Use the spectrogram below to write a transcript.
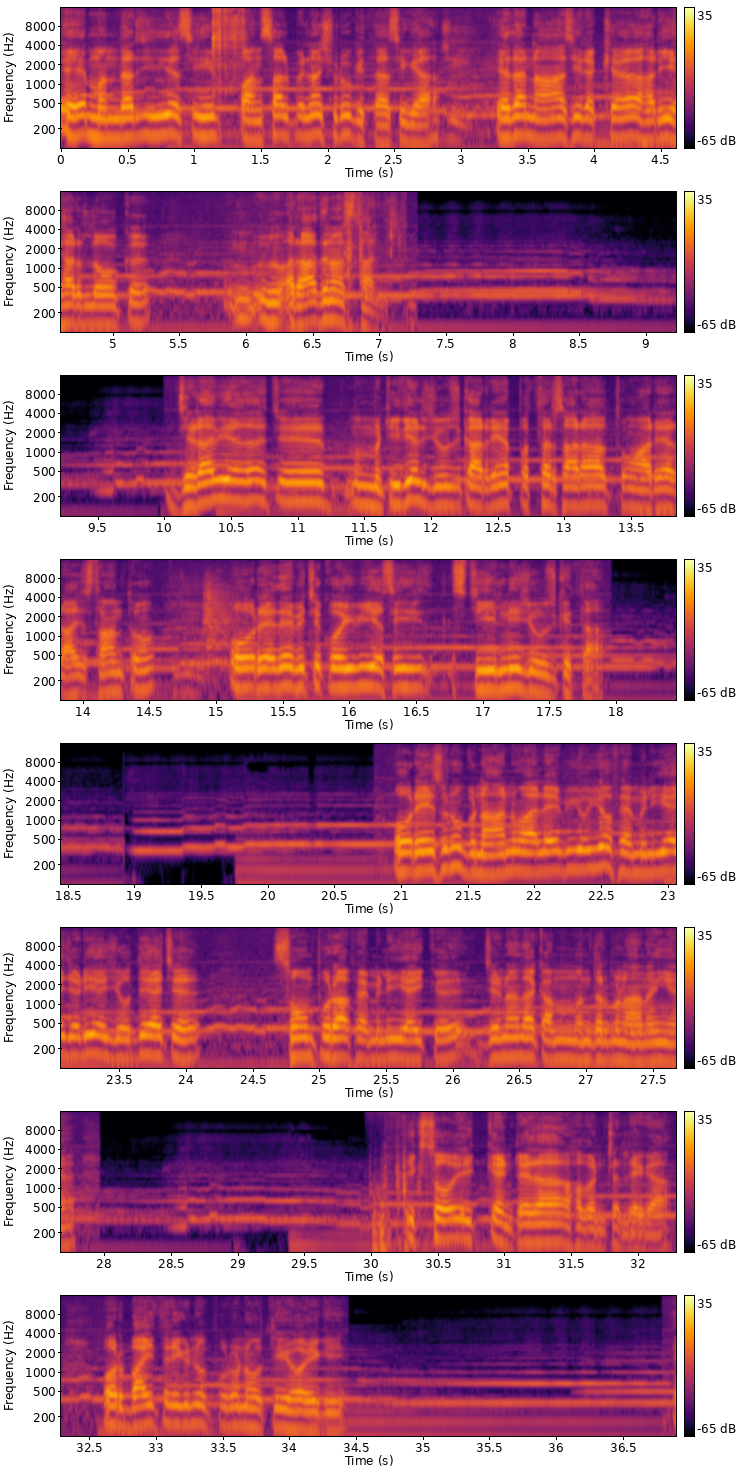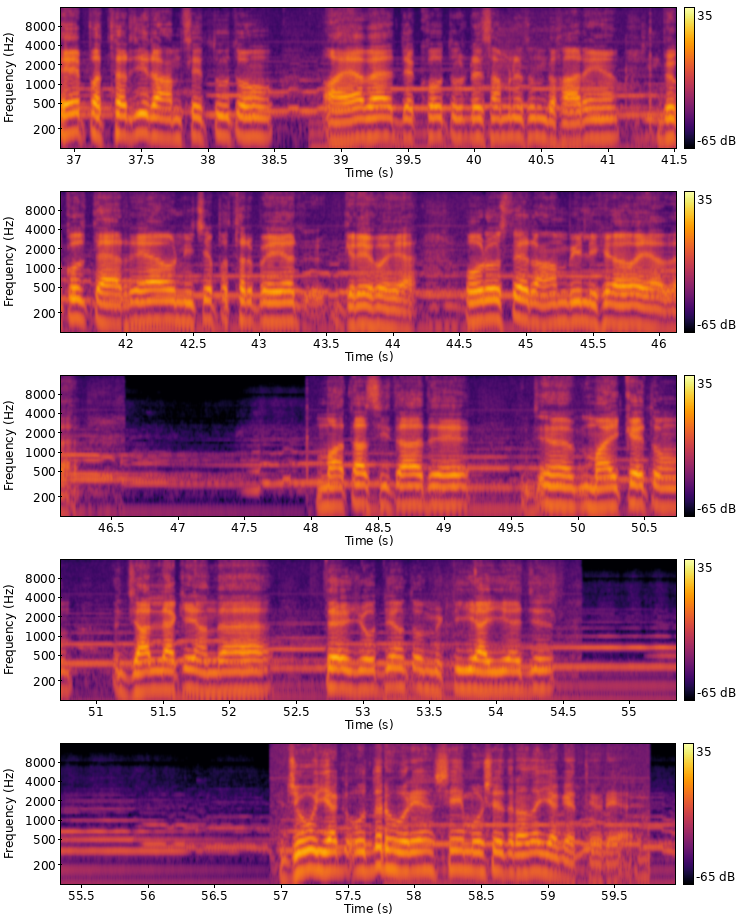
ਇਹ ਮੰਦਿਰ ਜੀ ਅਸੀਂ 5 ਸਾਲ ਪਹਿਲਾਂ ਸ਼ੁਰੂ ਕੀਤਾ ਸੀਗਾ। ਇਹਦਾ ਨਾਮ ਅਸੀਂ ਰੱਖਿਆ ਹਰੀ ਹਰ ਲੋਕ ਆਰਾਧਨਾ ਸਥਾਨ। ਜਿਹੜਾ ਵੀ ਇਹਦੇ ਚ ਮਟੀਰੀਅਲ ਯੂਜ਼ ਕਰ ਰਹੇ ਆ ਪੱਥਰ ਸਾਰਾ ਉੱਥੋਂ ਆ ਰਿਹਾ ਰਾਜਸਥਾਨ ਤੋਂ। ਔਰ ਇਹਦੇ ਵਿੱਚ ਕੋਈ ਵੀ ਅਸੀਂ ਸਟੀਲ ਨਹੀਂ ਯੂਜ਼ ਕੀਤਾ। ਔਰ ਇਸ ਨੂੰ ਬਣਾਉਣ ਵਾਲੇ ਵੀ ਉਹੀਓ ਫੈਮਿਲੀ ਹੈ ਜਿਹੜੀ ਅਯੋਧਿਆ 'ਚ ਸੋਮਪੁਰਾ ਫੈਮਿਲੀ ਹੈ ਇੱਕ ਜਿਨ੍ਹਾਂ ਦਾ ਕੰਮ ਮੰਦਿਰ ਬਣਾਉਣਾ ਹੀ ਹੈ 101 ਘੰਟੇ ਦਾ ਹਵਨ ਚੱਲੇਗਾ ਔਰ 22 ਤਰੀਕ ਨੂੰ ਪੂਰਨਹੋਤੀ ਹੋਏਗੀ। ਇਹ ਪੱਥਰ ਜੀ ਰਾਮ ਸੇਤੂ ਤੋਂ ਆਇਆ ਵਾ। ਦੇਖੋ, ਤੁਹਾਡੇ ਸਾਹਮਣੇ ਤੁਹਾਨੂੰ ਦਿਖਾ ਰਹੇ ਹਾਂ। ਬਿਲਕੁਲ ਤੈਰ ਰਿਹਾ, ਉਹ ਨੀਚੇ ਪੱਥਰ ਪਏ ਆ, ਗਿਰੇ ਹੋਏ ਆ ਔਰ ਉਸ ਤੇ ਰਾਮ ਵੀ ਲਿਖਿਆ ਹੋਇਆ ਵਾ। ਮਾਤਾ ਸੀਤਾ ਦੇ ਮਾਇਕੇ ਤੋਂ ਜਲ ਲੈ ਕੇ ਆਂਦਾ ਹੈ ਤੇ ਯੋਧਿਆਂ ਤੋਂ ਮਿੱਟੀ ਆਈ ਹੈ ਜਿ- ਜੋ ਯੱਗ ਉਧਰ ਹੋ ਰਿਹਾ ਸੇਮ ਉਸੇ ਤਰ੍ਹਾਂ ਦਾ ਯੱਗ ਇੱਥੇ ਹੋ ਰਿਹਾ ਹੈ।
